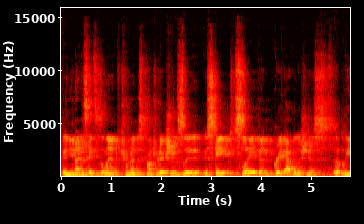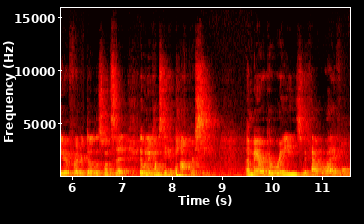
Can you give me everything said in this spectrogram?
And the United States is a land of tremendous contradictions. The escaped slave and great abolitionist uh, leader Frederick Douglass once said that when it comes to hypocrisy, America reigns without rival.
